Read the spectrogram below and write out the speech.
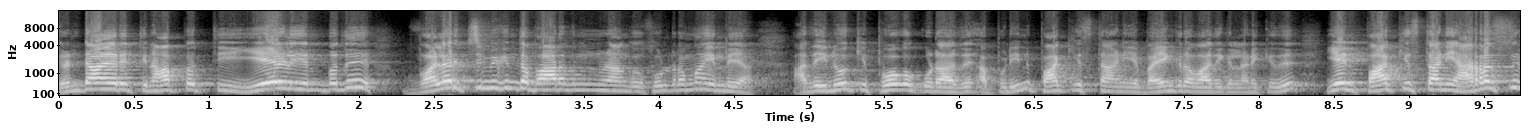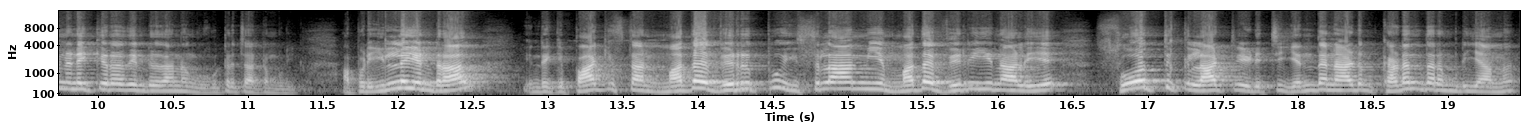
இரண்டாயிரத்தி நாற்பத்தி ஏழு என்பது வளர்ச்சி மிகுந்த பாரதம் நாங்கள் சொல்கிறோமா இல்லையா? அதை நோக்கி போகக்கூடாது அப்படின்னு பாகிஸ்தானிய பயங்கரவாதிகள் நினைக்குது. ஏன் பாகிஸ்தானிய அரசு நினைக்கிறது என்று தான் நாங்கள் குற்றச்சாட்ட முடியும். அப்படி இல்லை என்றால் இன்றைக்கு பாகிஸ்தான் மத வெறுப்பு இஸ்லாமிய மத வெறியினாலேயே சோத்துக்கு லாட்டரி அடித்து எந்த நாடும் கடன் தர முடியாமல்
